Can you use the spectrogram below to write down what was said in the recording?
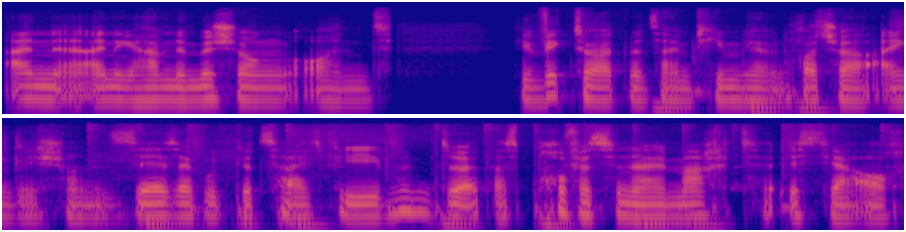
ein, einige haben eine Mischung und Victor hat mit seinem Team hier in Roger eigentlich schon sehr, sehr gut gezeigt, wie man so etwas professionell macht. Ist ja auch,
